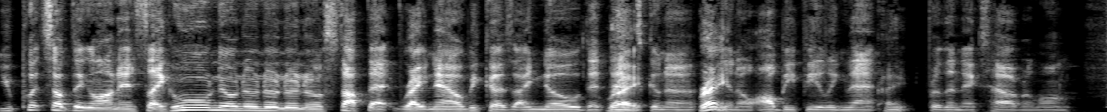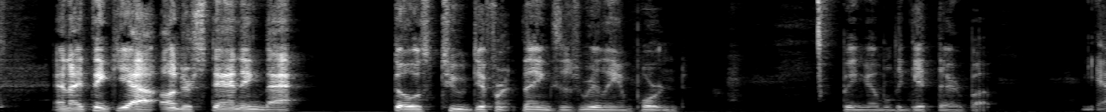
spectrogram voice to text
you put something on and it's like oh no no no no no stop that right now because i know that that's Right. gonna Right. you know i'll be feeling that Right. for the next however long and i think yeah understanding that those two different things is really important being able to get there but Yeah.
